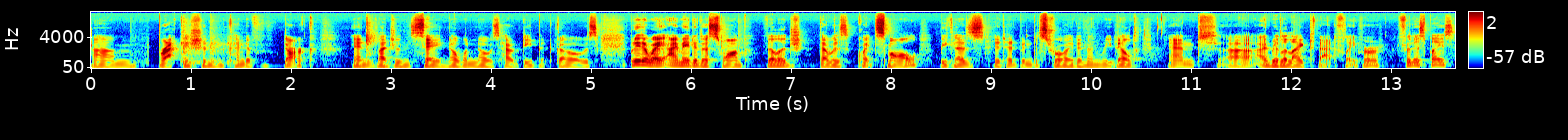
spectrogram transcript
um, brackish and kind of dark. And legends say no one knows how deep it goes. But either way, I made it a swamp village that was quite small because it had been destroyed and then rebuilt. And uh, I really liked that flavor for this place.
